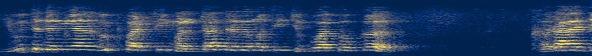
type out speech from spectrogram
યુદ્ધ દરમિયાન લૂંટફાટથી મળતા દ્રવ્યમાંથી ચૂકવાતો કર. ખરાજ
